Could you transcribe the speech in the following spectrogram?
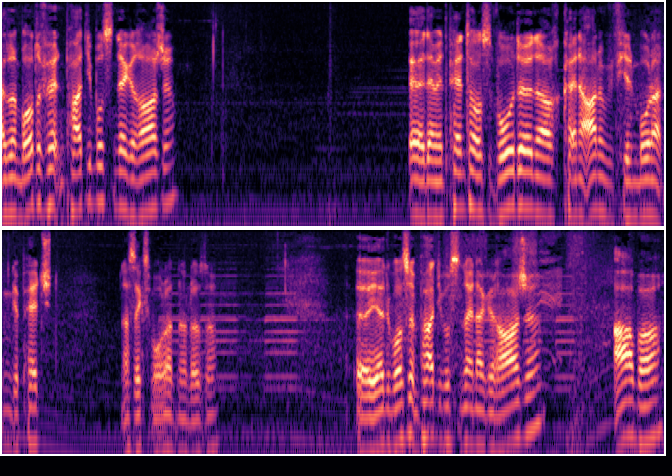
Also man braucht dafür einen Partybus in der Garage. Äh, der mit Penthouse wurde nach keine Ahnung wie vielen Monaten gepatcht. Nach sechs Monaten oder so. Äh, ja, du brauchst einen Partybus in deiner Garage. Aber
